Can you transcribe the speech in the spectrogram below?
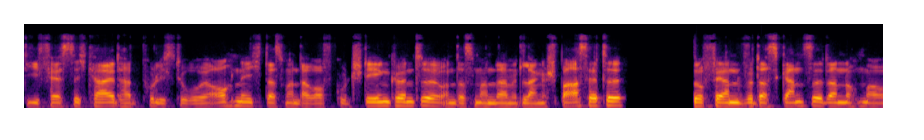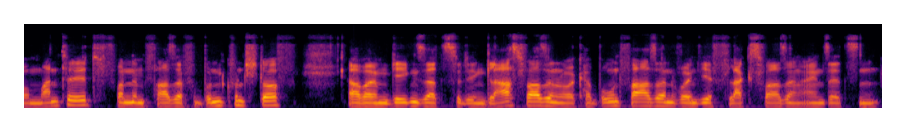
die Festigkeit, hat Polystyrol auch nicht, dass man darauf gut stehen könnte und dass man damit lange Spaß hätte. Insofern wird das Ganze dann nochmal ummantelt von einem Faserverbundkunststoff. Aber im Gegensatz zu den Glasfasern oder Carbonfasern wollen wir Flachsfasern einsetzen.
